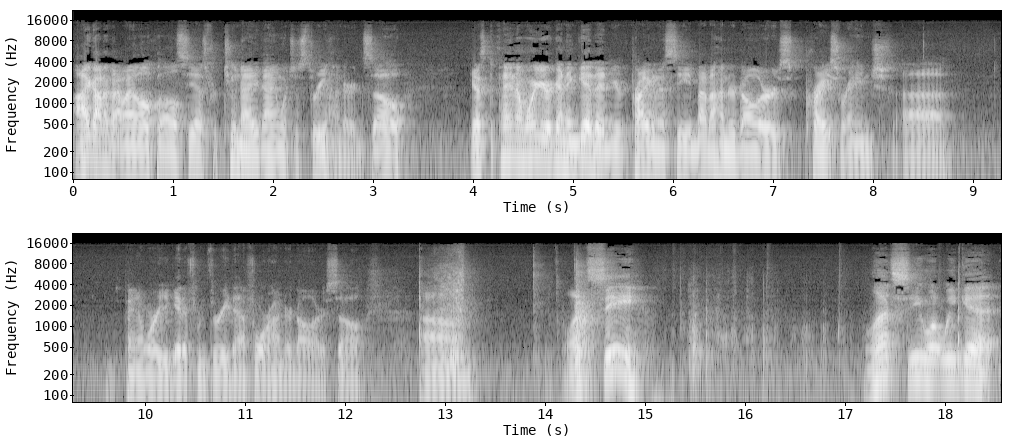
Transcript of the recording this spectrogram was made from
I got it at my local LCS for $2.99, which is 300 So, I guess depending on where you're going to get it, you're probably going to see about $100 price range, uh, depending on where you get it from 3 to $400. So, um, let's see. Let's see what we get.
